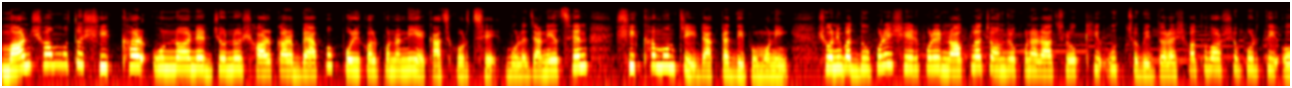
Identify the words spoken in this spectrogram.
মানসম্মত শিক্ষার উন্নয়নের জন্য সরকার ব্যাপক পরিকল্পনা নিয়ে কাজ করছে বলে জানিয়েছেন শিক্ষামন্ত্রী ডাক্তার দীপমণি। শনিবার দুপুরে শেরপুরে নকলা চন্দ্রকোনা রাজলক্ষ্মী উচ্চ বিদ্যালয় শতবর্ষপূর্তি ও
